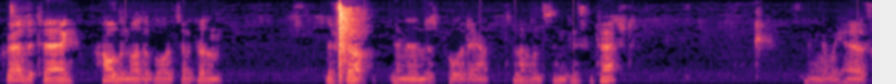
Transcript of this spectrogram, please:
grab the tag, hold the motherboard so it doesn't lift up and then just pull it out. So that one's disattached. And we have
